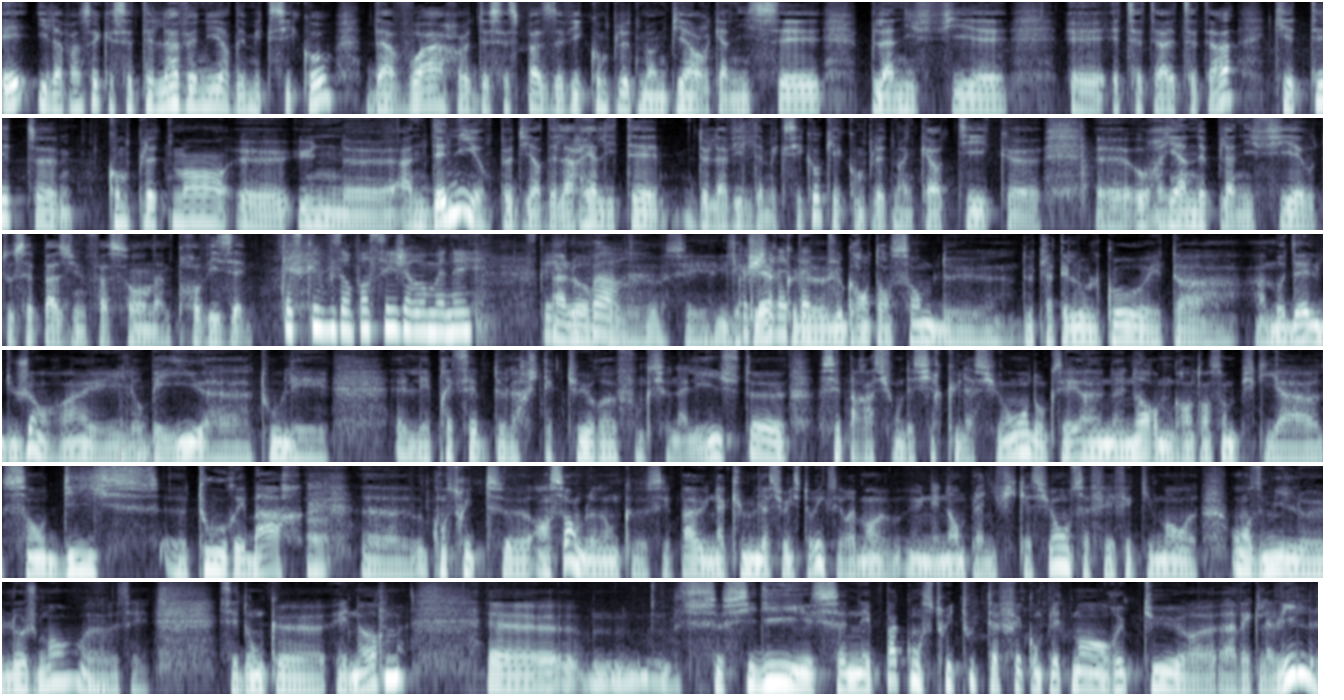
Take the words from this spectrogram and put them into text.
et il a pensé que c'était l'avenir de Mexico d'avoir des espaces de vie complètement bien organisés, planifiés, etc., etc., qui étaient euh, complètement euh, une, euh, un déni, on peut dire, de la réalité de la ville de Mexico, qui est complètement chaotique, euh, euh où rien n'est planifié, où tout se passe d'une façon improvisée. Qu'est-ce que vous en pensez, Jérôme Monet alors, euh, il est clair que le, le, grand ensemble de, de Tlatelolco est un, un, modèle du genre, hein, et il obéit à tous les, les préceptes de l'architecture fonctionnaliste, euh, séparation des circulations. Donc c'est un énorme grand ensemble puisqu'il y a 110 euh, tours et bars euh, construites ensemble. Donc c'est pas une accumulation historique, c'est vraiment une énorme planification. Ça fait effectivement 11 000 logements. c'est donc énorme. Euh, ceci dit, ce n'est pas construit tout à fait complètement en rupture euh, avec la ville.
